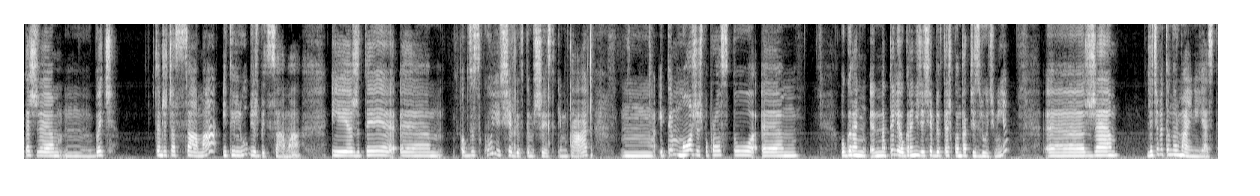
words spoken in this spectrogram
też być tenże czas sama i ty lubisz być sama. I że ty odzyskujesz siebie w tym wszystkim, tak? Mm, I ty możesz po prostu na tyle ograniczyć siebie też w kontakcie z ludźmi, e, że dla ciebie to normalnie jest.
